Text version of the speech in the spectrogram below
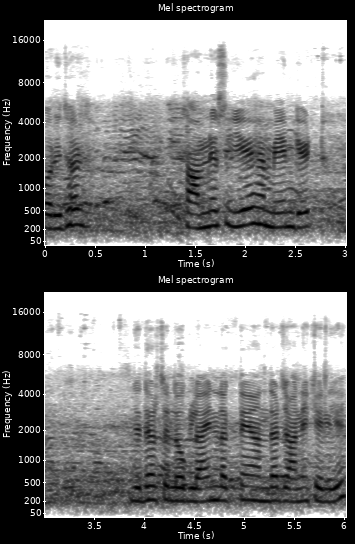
और इधर सामने से ये है मेन गेट जिधर से लोग लाइन लगते हैं अंदर जाने के लिए।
